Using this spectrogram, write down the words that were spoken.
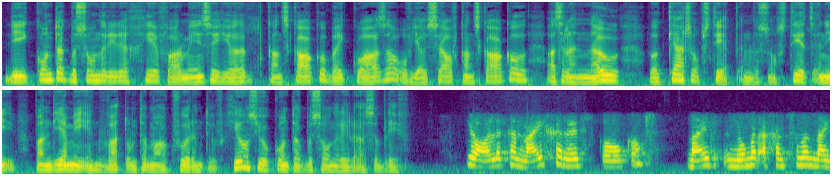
die kontakbesonderhede gee waar mense jou kan skakel by Kwaza of jouself kan skakel as hulle nou wil kers opsteek en ons nog steeds in die pandemie en wat om te maak vorentoe? Gee ons jou kontakbesonderhede asseblief. Ja, hulle kan my gerus skakel. My nommer, ek gaan sommer my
